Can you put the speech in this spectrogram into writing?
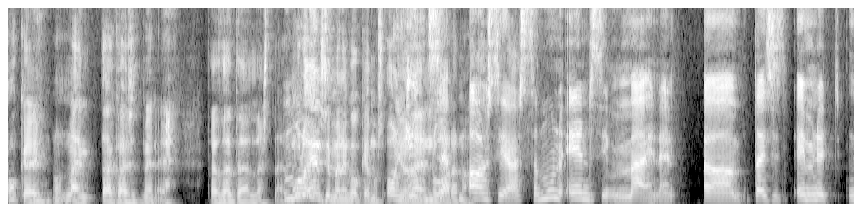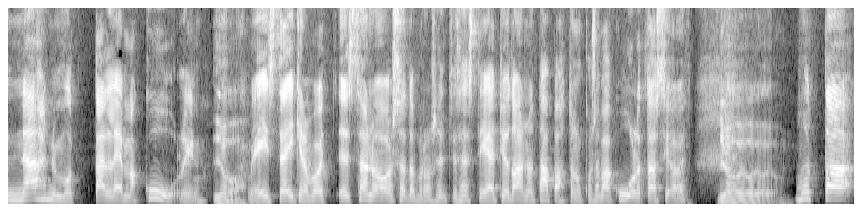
okei, okay, no näin, tää kai sit menee. Tai jotain tällaista. Mulla ensimmäinen kokemus on jo näin nuorena. asiassa mun ensimmäinen, äh, tai siis en mä nyt nähnyt, mutta tälleen mä kuulin. Joo. Ei sitä ikinä voi sanoa sataprosenttisesti, että jotain on tapahtunut, kun sä vaan kuulet asioita. Joo, joo, joo, joo. Mutta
